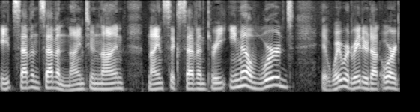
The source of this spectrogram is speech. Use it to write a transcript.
877-929-9673. Email words at waywordradio.org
